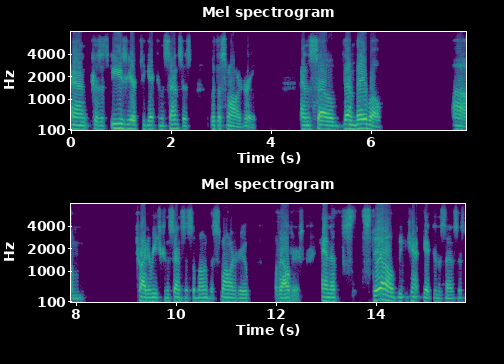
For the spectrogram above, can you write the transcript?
And because it's easier to get consensus with a smaller group. And so then they will um, try to reach consensus among the smaller group of elders. And if still we can't get consensus,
